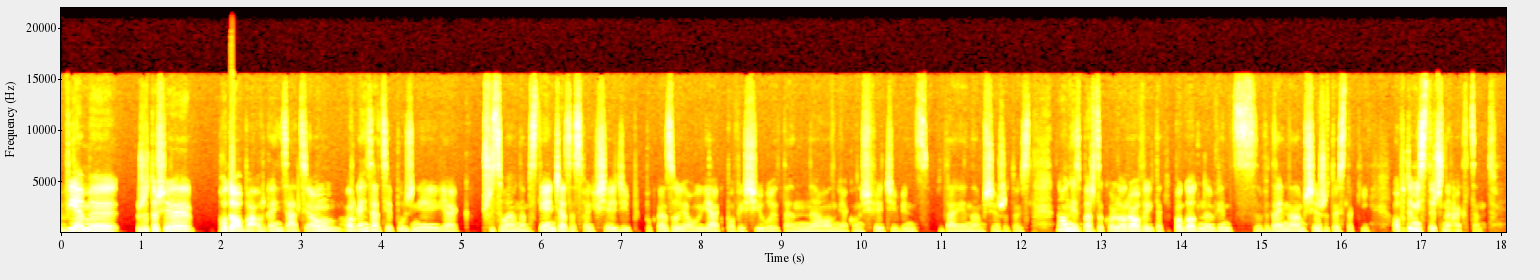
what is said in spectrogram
wiemy, że to się podoba organizacjom. Organizacje później, jak przysyłają nam zdjęcia ze swoich siedzib, pokazują jak powiesiły ten neon, jak on świeci, więc wydaje nam się, że to jest, no on jest bardzo kolorowy i taki pogodny, więc wydaje nam się, że to jest taki optymistyczny akcent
